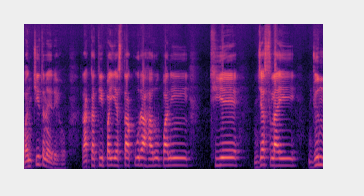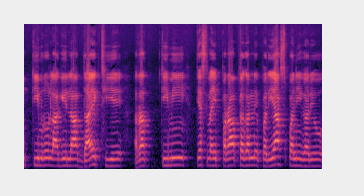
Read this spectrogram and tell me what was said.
بنچت نہیں رہو ر کتائی یس کار جس جن تیمرہ لبدایک تھی ریسلائی پراپت کرنے پریاس بھی گو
